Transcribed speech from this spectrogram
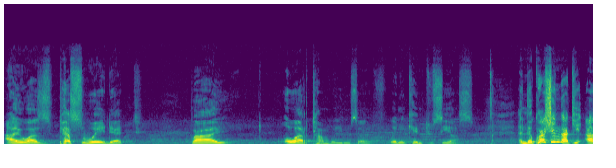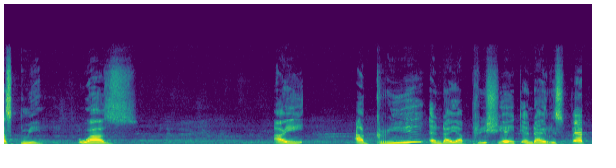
I was persuaded by O.R. Tambo himself when he came to see us. And the question that he asked me was I agree and I appreciate and I respect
